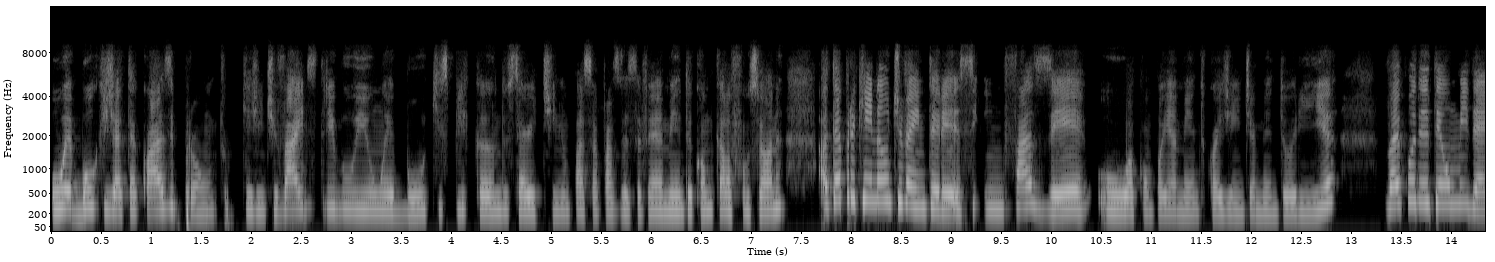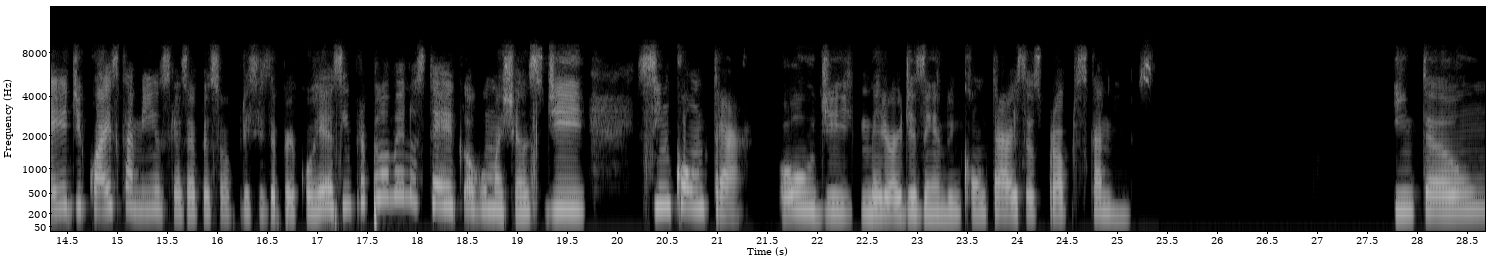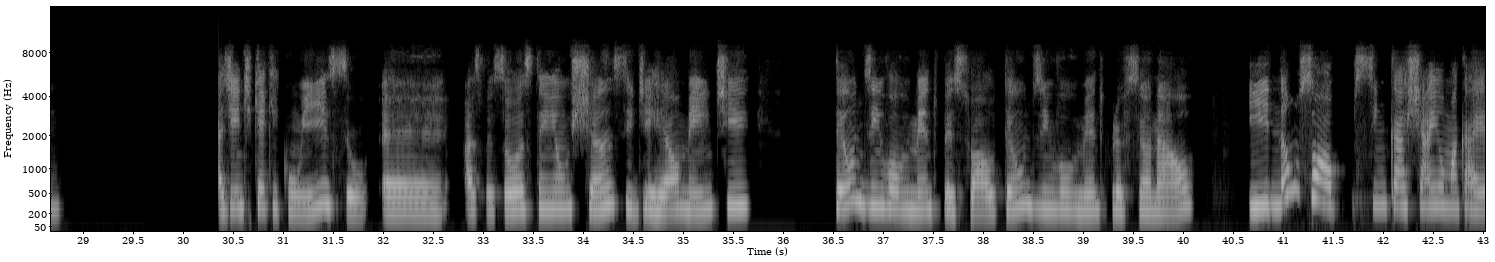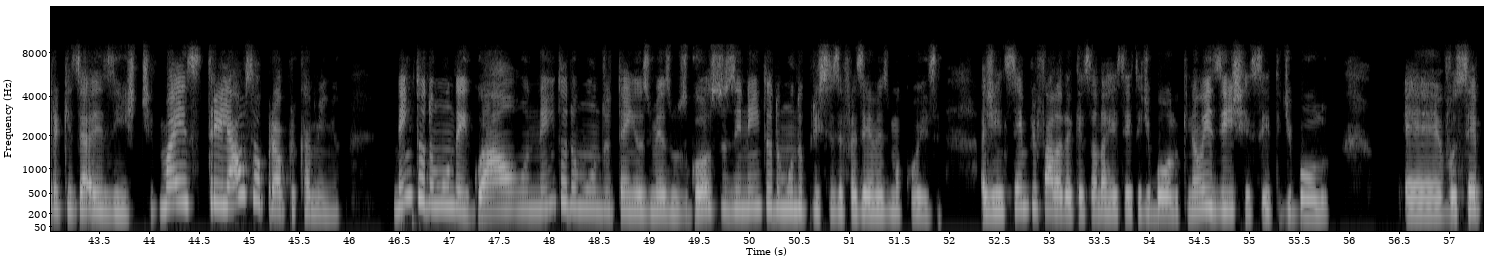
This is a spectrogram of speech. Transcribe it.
o e-book já está quase pronto, que a gente vai distribuir um e-book explicando certinho, passo a passo dessa ferramenta, como que ela funciona, até para quem não tiver interesse em fazer o acompanhamento com a gente, a mentoria, vai poder ter uma ideia de quais caminhos que essa pessoa precisa percorrer, assim, para pelo menos ter alguma chance de se encontrar, ou de, melhor dizendo, encontrar seus próprios caminhos. Então, a gente quer que com isso é, as pessoas tenham chance de realmente ter um desenvolvimento pessoal, ter um desenvolvimento profissional e não só se encaixar em uma carreira que já existe, mas trilhar o seu próprio caminho nem todo mundo é igual, nem todo mundo tem os mesmos gostos e nem todo mundo precisa fazer a mesma coisa. A gente sempre fala da questão da receita de bolo, que não existe receita de bolo. É, você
